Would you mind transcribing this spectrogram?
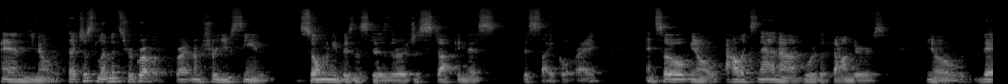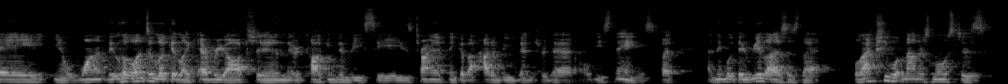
And you know that just limits your growth, right? And I'm sure you've seen so many businesses that are just stuck in this this cycle, right? And so you know Alex Nana, who are the founders, you know they you know want they want to look at like every option. They're talking to VCs, trying to think about how to do venture debt, all these things. But I think what they realize is that well, actually, what matters most is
